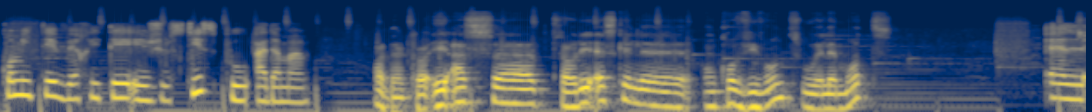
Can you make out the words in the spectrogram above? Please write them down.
comité Vérité et Justice pour Adama. Ah d'accord. Et Assa Traoré, est-ce qu'elle est encore vivante ou elle est morte? Elle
